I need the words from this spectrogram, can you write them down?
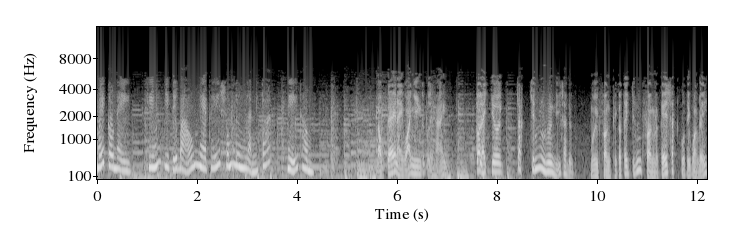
Mấy câu này khiến Di Tiểu Bảo nghe thấy sống lưng lạnh toát, nghĩ thầm. Độc kế này quả nhiên rất lợi hại. Có lẽ chưa chắc chính ngươi nghĩ ra được. Mười phần thì có tới chín phần là kế sách của tiểu hoàng đế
